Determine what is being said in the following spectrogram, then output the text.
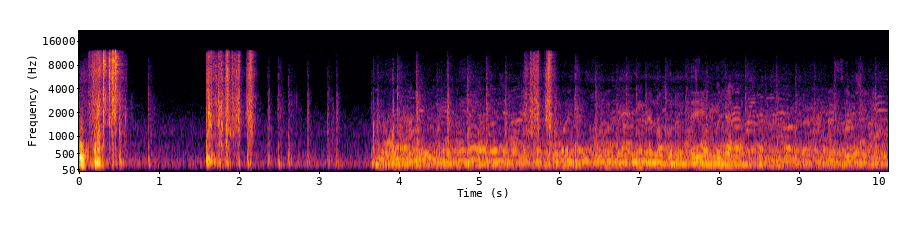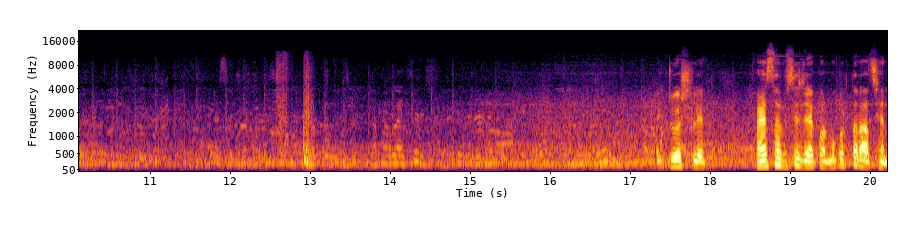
একটু আসলে ফায়ার সার্ভিসের যে কর্মকর্তারা আছেন,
